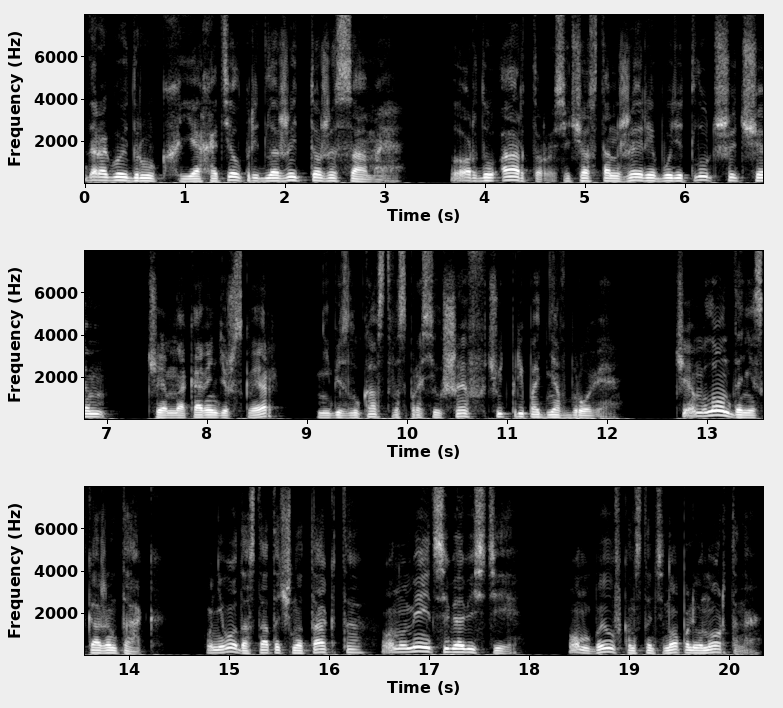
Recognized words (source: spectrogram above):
«Дорогой друг, я хотел предложить то же самое. Лорду Артуру сейчас в Танжере будет лучше, чем...» «Чем на Кавендиш-сквер?» Не без лукавства спросил шеф, чуть приподняв брови. «Чем в Лондоне, скажем так. У него достаточно такта, он умеет себя вести. Он был в Константинополе у Нортона».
